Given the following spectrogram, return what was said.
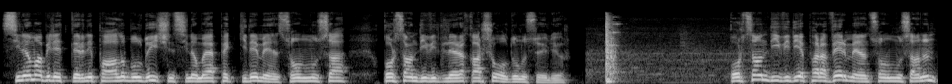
Sinema biletlerini pahalı bulduğu için sinemaya pek gidemeyen Son Musa, korsan DVD'lere karşı olduğunu söylüyor. Korsan DVD'ye para vermeyen Son Musa'nın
